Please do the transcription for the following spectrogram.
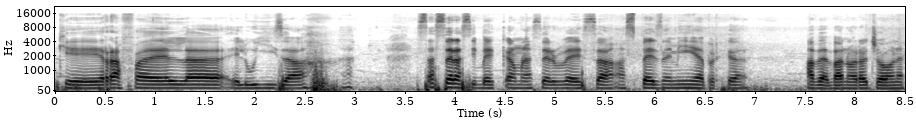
che Raffaele e Luisa stasera si beccano una cerveza a spese mie perché avevano ragione.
